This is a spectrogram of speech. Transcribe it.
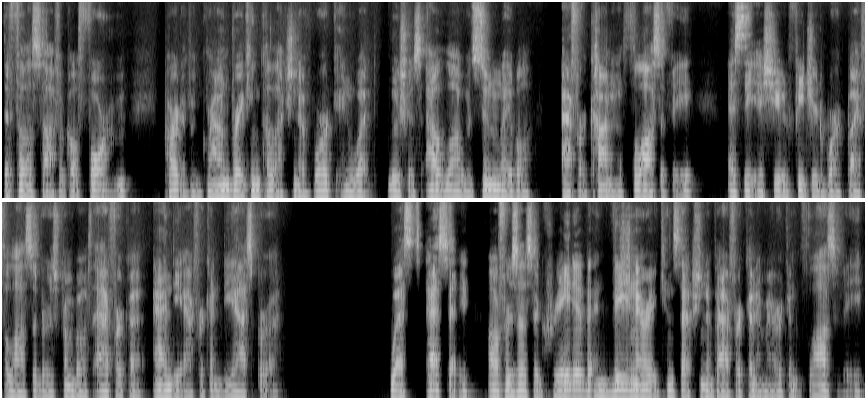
The Philosophical Forum, part of a groundbreaking collection of work in what Lucius Outlaw would soon label Africana philosophy, as the issue featured work by philosophers from both Africa and the African diaspora. West's essay offers us a creative and visionary conception of African American philosophy,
